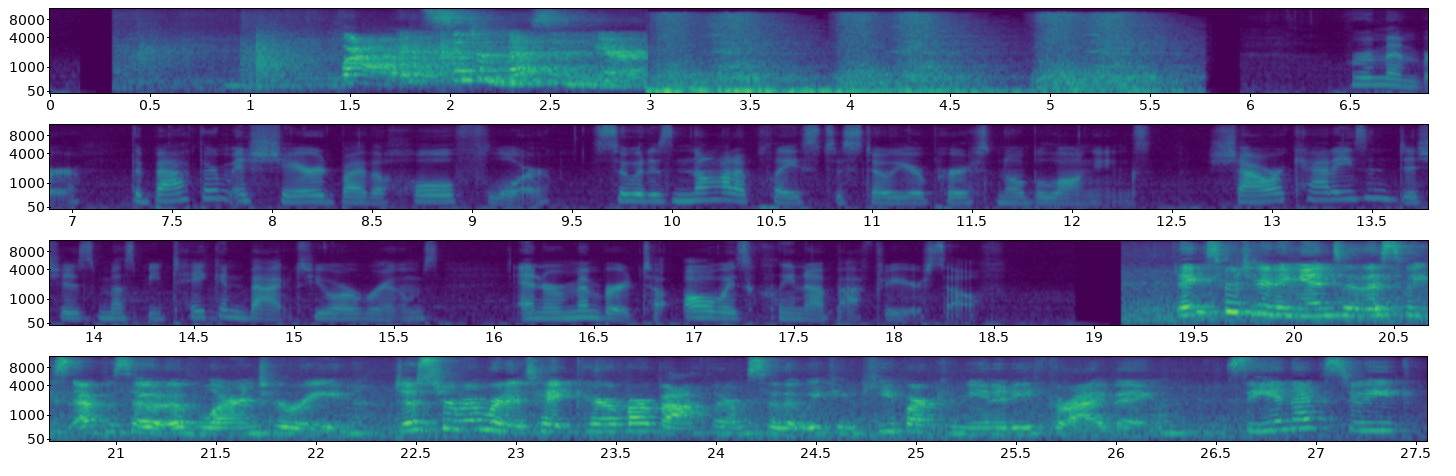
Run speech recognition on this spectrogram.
Remember, the bathroom is shared by the whole floor, so it is not a place to stow your personal belongings. Shower caddies and dishes must be taken back to your rooms, and remember to always clean up after yourself. Thanks for tuning in to this week's episode of Learn to Read. Just remember to take care of our bathrooms so that we can keep our community thriving. See you next week!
